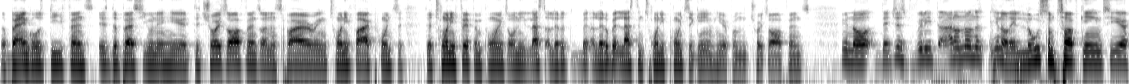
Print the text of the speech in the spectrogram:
the Bengals defense is the best unit here. Detroit's offense uninspiring, 25 points. They're 25th in points, only less a little bit a little bit less than 20 points a game here from Detroit's offense. You know, they just really I don't know, you know, they lose some tough games here.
